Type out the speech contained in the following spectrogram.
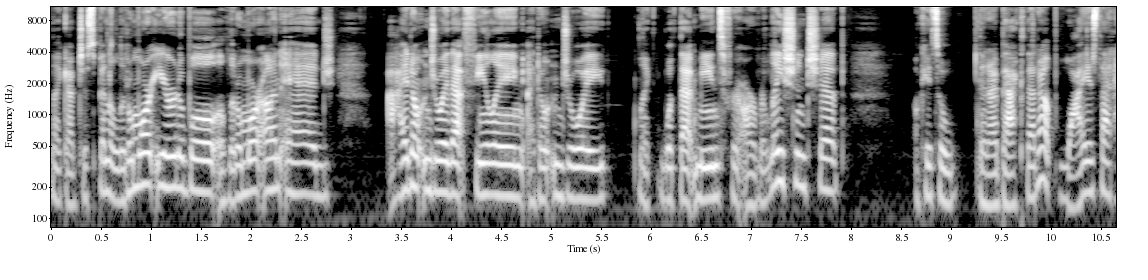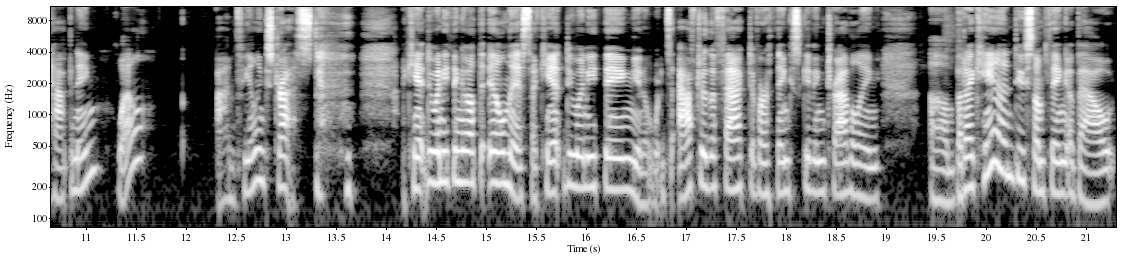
Like I've just been a little more irritable, a little more on edge. I don't enjoy that feeling. I don't enjoy like what that means for our relationship. Okay, so then I back that up. Why is that happening? Well, I'm feeling stressed. I can't do anything about the illness. I can't do anything, you know, it's after the fact of our Thanksgiving traveling. Um, but I can do something about,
